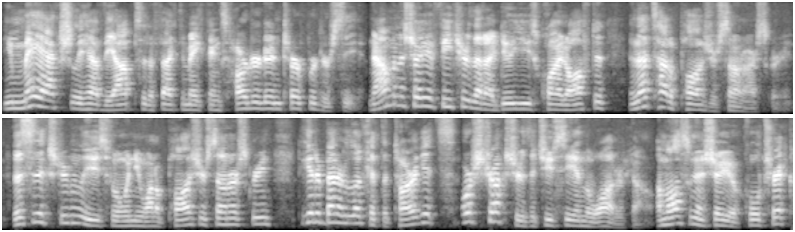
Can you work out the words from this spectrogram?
you may actually have the opposite effect to make things harder to interpret or see. Now I'm going to show you a feature that I do use quite often, and that's how to pause your sonar screen. This is extremely useful when you want to pause your sonar screen to get a better look at the targets or structure that you see in the water column. I'm also going to show you a cool trick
